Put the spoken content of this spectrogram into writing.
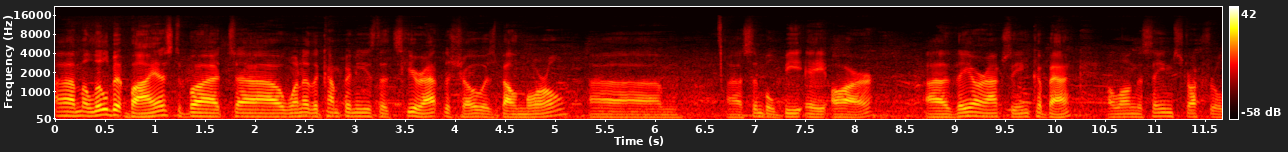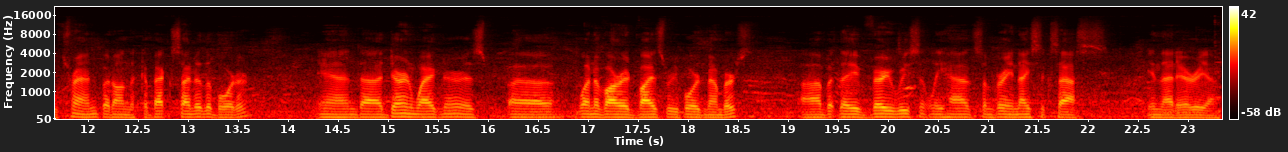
I'm a little bit biased, but uh, one of the companies that's here at the show is Balmoral, um, uh, symbol BAR. Uh, they are actually in Quebec along the same structural trend, but on the Quebec side of the border. And uh, Darin Wagner is uh, one of our advisory board members, uh, but they very recently had some very nice success in that area.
